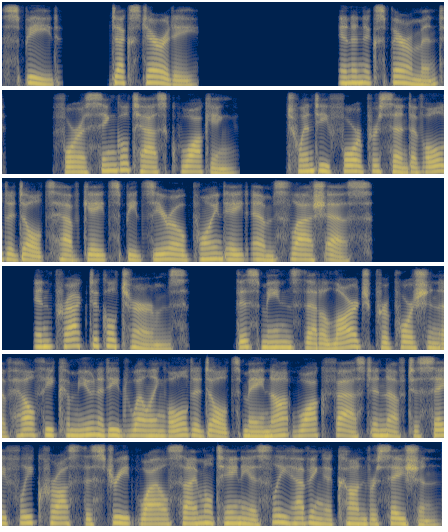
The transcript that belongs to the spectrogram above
Speed, dexterity. In an experiment, for a single task walking, 24% of old adults have gait speed 0.8 m/s. In practical terms, this means that a large proportion of healthy community-dwelling old adults may not walk fast enough to safely cross the street while simultaneously having a conversation.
